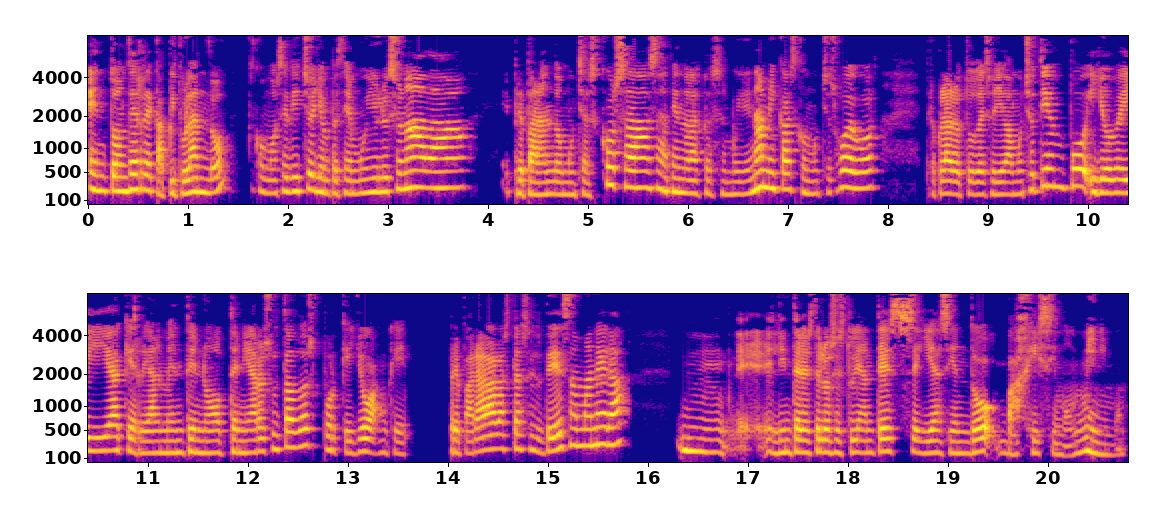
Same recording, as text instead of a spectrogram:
Entonces, recapitulando, como os he dicho, yo empecé muy ilusionada, preparando muchas cosas, haciendo las clases muy dinámicas, con muchos juegos, pero claro, todo eso lleva mucho tiempo y yo veía que realmente no obtenía resultados porque yo, aunque preparara las clases de esa manera, mm, el interés de los estudiantes seguía siendo bajísimo, mínimo.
